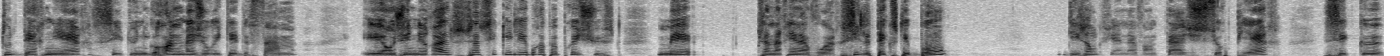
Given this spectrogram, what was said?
toute dernière, c'est une grande majorité de femmes. Et en général, ça s'équilibre à peu près juste. Mais ça n'a rien à voir. Si le texte est bon, disons que j'ai un avantage sur Pierre, c'est que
